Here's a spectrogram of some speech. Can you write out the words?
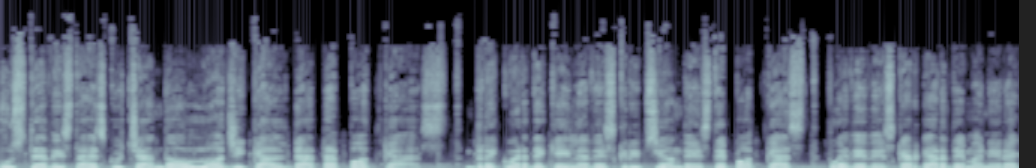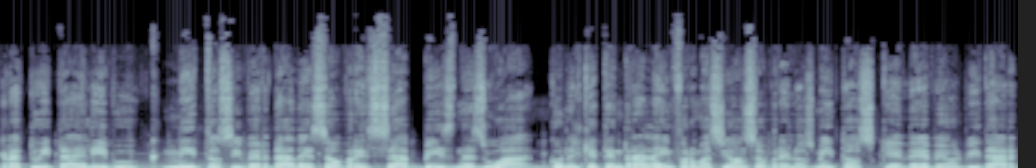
Usted está escuchando Logical Data Podcast. Recuerde que en la descripción de este podcast puede descargar de manera gratuita el ebook Mitos y Verdades sobre SAP Business One, con el que tendrá la información sobre los mitos que debe olvidar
